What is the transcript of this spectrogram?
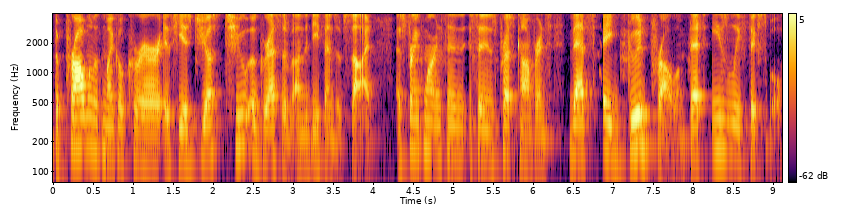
The problem with Michael Carrera is he is just too aggressive on the defensive side. As Frank Martin said in his press conference, that's a good problem. That's easily fixable.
